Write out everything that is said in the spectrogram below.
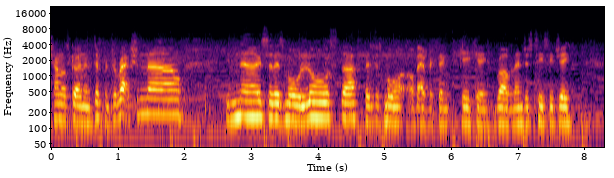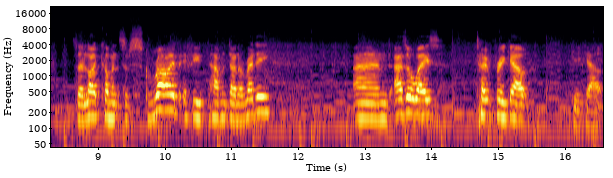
Channel's going in a different direction now. You know, so there's more lore stuff. There's just more of everything geeky rather than just TCG. So like, comment, subscribe if you haven't done already. And as always, don't freak out, geek out.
